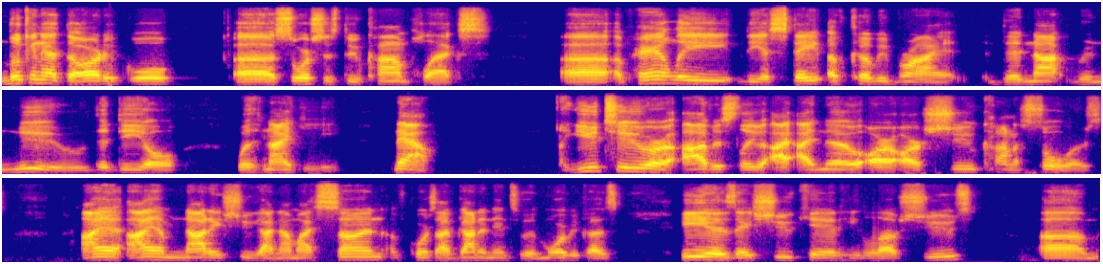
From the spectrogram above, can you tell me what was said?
looking at the article, uh, sources through Complex, uh, apparently the estate of Kobe Bryant did not renew the deal with Nike. Now, you two are obviously, I, I know, are are shoe connoisseurs. I I am not a shoe guy. Now, my son, of course, I've gotten into it more because he is a shoe kid. He loves shoes. Um,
